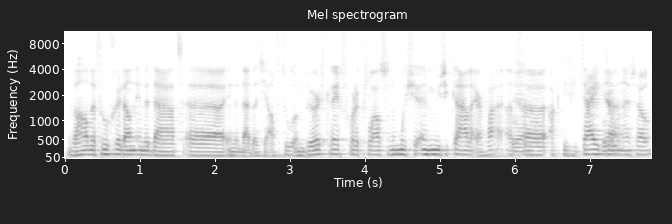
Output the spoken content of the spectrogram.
We hadden vroeger dan inderdaad, eh, inderdaad dat je af en toe een beurt kreeg voor de klas. En dan moest je een muzikale erva- of, Ja. eh, activiteit Ja. doen en zo.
